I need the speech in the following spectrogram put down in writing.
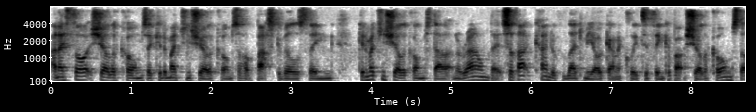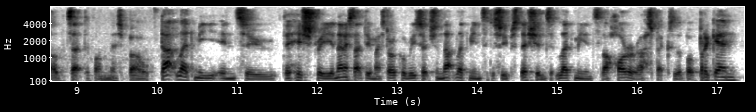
And I thought Sherlock Holmes, I could imagine Sherlock Holmes, the whole Baskervilles thing, I could imagine Sherlock Holmes darting around it. So that kind of led me organically to think about Sherlock Holmes style detective on this boat. That led me into the history, and then I started doing my historical research, and that led me into the superstitions. It led me into the horror aspects of the book. But again,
